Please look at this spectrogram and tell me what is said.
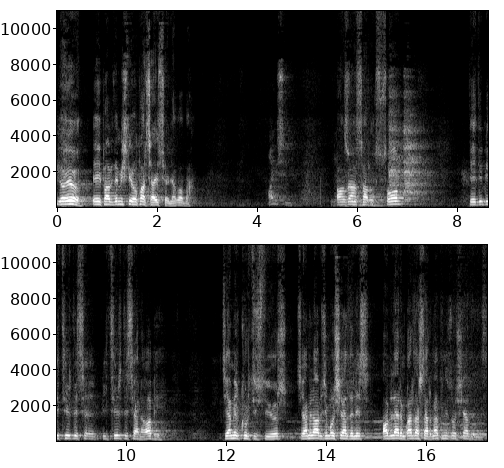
Yo yo Eyüp abi demişti o parçayı söyle baba. Hangisini? Ağzına sağlık son. Dedi bitirdi, bitirdi seni abi. Cemil Kurt istiyor. Cemil abicim hoş geldiniz. Abilerim, kardeşlerim hepiniz hoş geldiniz.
